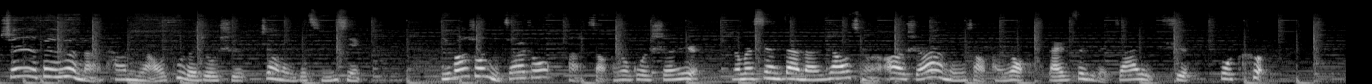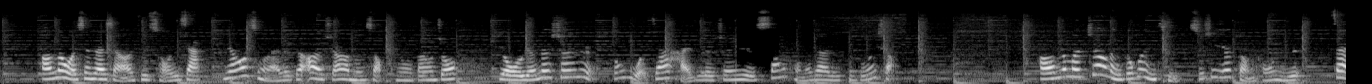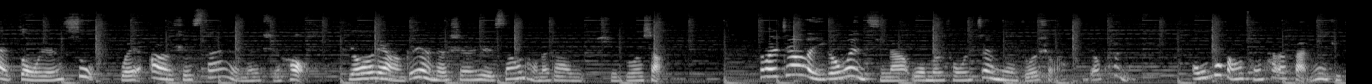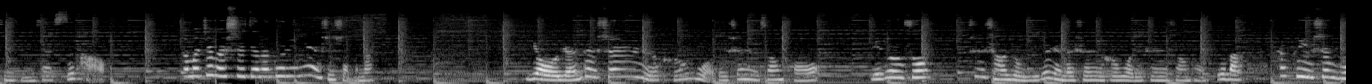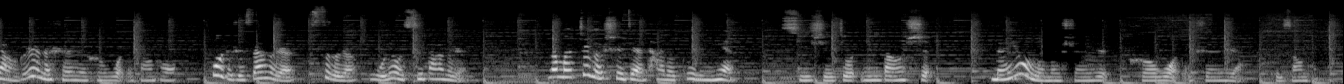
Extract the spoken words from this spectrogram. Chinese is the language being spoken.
生日悖论呢，它描述的就是这样的一个情形。比方说，你家中啊小朋友过生日，那么现在呢邀请了二十二名小朋友来自己的家里去做客。好，那我现在想要去求一下，邀请来的这二十二名小朋友当中，有人的生日和我家孩子的生日相同的概率是多少？好，那么这样的一个问题，其实也等同于在总人数为二十三人的时候，有两个人的生日相同的概率是多少？那么这样的一个问题呢，我们从正面着手啊比较困难，我们不妨从它的反面去进行一下思考。那么这个事件的对立面是什么呢？有人的生日和我的生日相同，也就是说，至少有一个人的生日和我的生日相同，对吧？它可以是两个人的生日和我的相同，或者是三个人、四个人、五六七八个人。那么这个事件它的对立面，其实就应当是没有人的生日和我的生日是相同的。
